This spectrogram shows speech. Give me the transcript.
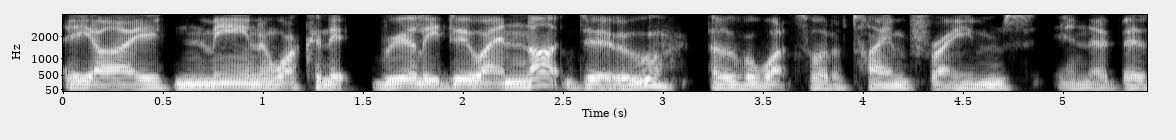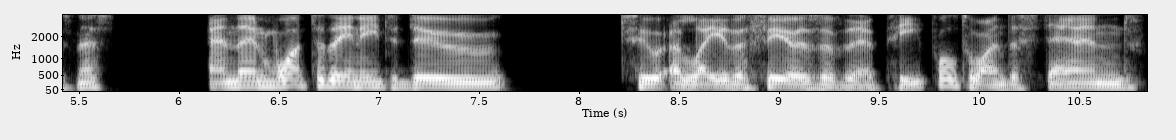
AI mean and what can it really do and not do over what sort of time frames in their business? And then what do they need to do to allay the fears of their people to understand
